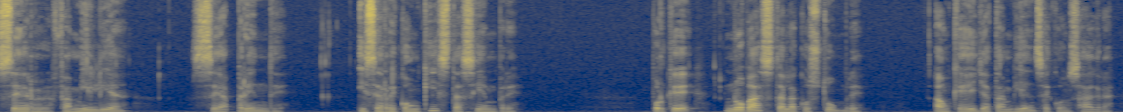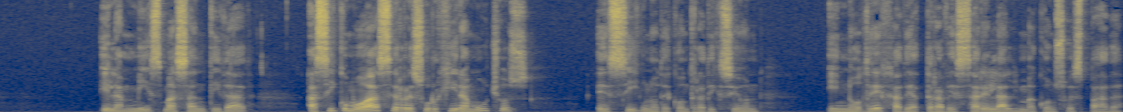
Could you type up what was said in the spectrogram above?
Ser familia se aprende y se reconquista siempre, porque no basta la costumbre, aunque ella también se consagra, y la misma santidad, así como hace resurgir a muchos, es signo de contradicción y no deja de atravesar el alma con su espada.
